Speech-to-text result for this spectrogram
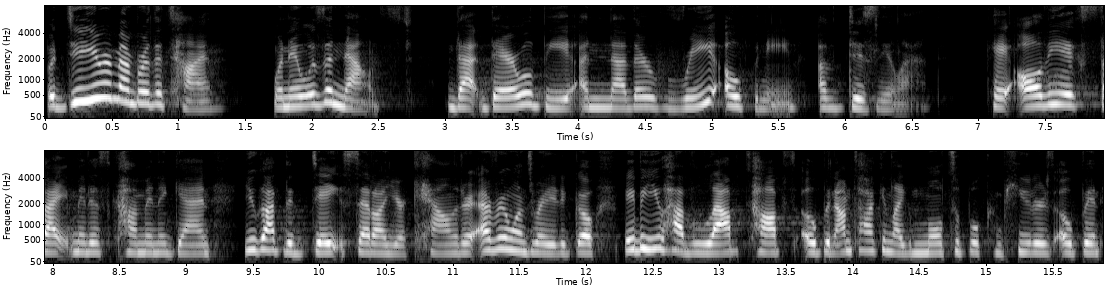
But do you remember the time when it was announced that there will be another reopening of Disneyland? Okay, all the excitement is coming again. You got the date set on your calendar. Everyone's ready to go. Maybe you have laptops open. I'm talking like multiple computers open.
